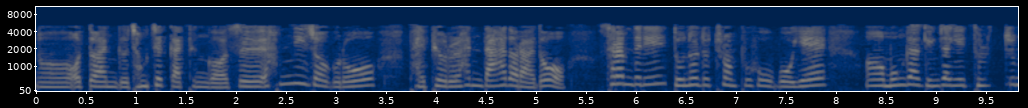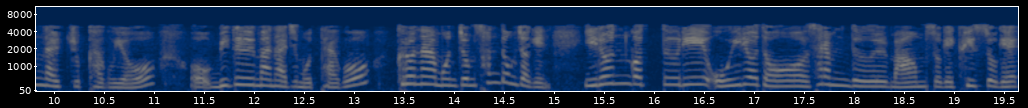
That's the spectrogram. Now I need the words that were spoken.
어, 어떠한 그 정책 같은 것을 합리적으로 발표를 한다 하더라도 사람들이 도널드 트럼프 후보의 어, 뭔가 굉장히 들쭉날쭉하고요. 어, 믿을만하지 못하고 그러나 뭔 좀 선동적인 이런 것들이 오히려 더 사람들 마음속에 귀 속에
